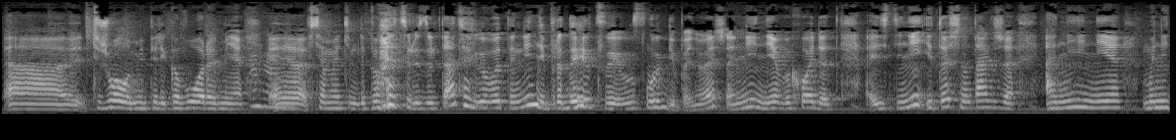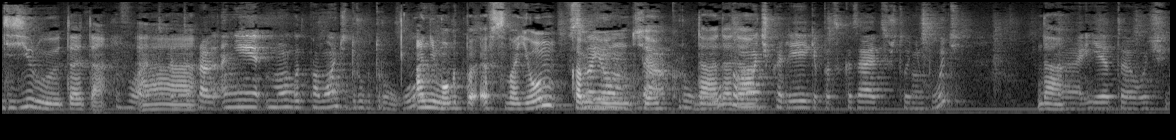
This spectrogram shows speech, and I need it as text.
тяжелыми переговорами угу. всем этим добиваются результатов, и вот они не продают свои услуги, понимаешь? Они не выходят из тени, и точно так же они не монетизируют это. Вот, а, это правда. Они могут помочь друг другу. Они могут в своем в комьюнити. Своем, да, кругу да, да, помочь да. коллеге, подсказать что-нибудь. Да. А, и это очень,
